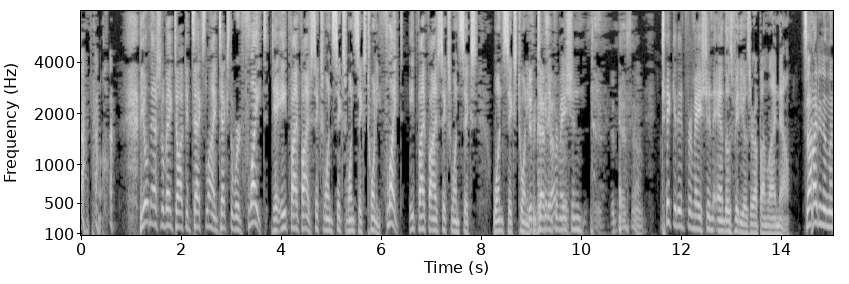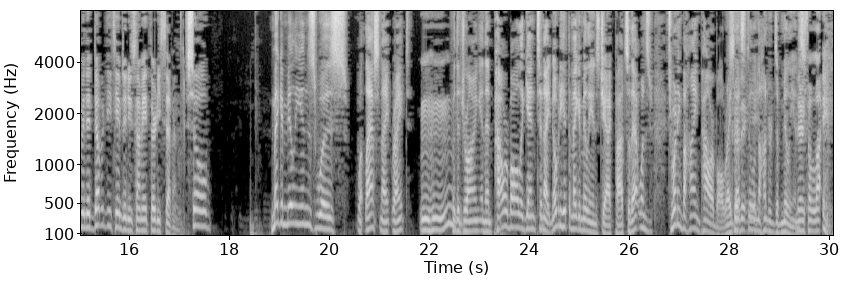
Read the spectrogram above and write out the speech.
the old National Bank talk and text line. Text the word flight to 855-616-1620. Flight 855-616-1620 for ticket information. Out. ticket information and those videos are up online now. Side and Unlimited, double news time, 837. So Mega Millions was what last night, right? Mm-hmm. For the drawing, and then Powerball again tonight. Nobody hit the Mega Millions jackpot, so that one's it's running behind Powerball, right? So That's still in the hundreds of millions. There's a lot. and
